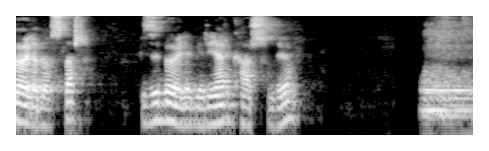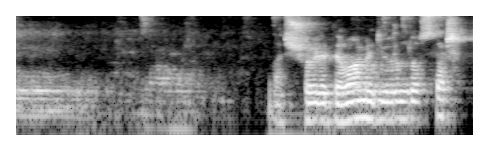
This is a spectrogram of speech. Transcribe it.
böyle dostlar. Bizi böyle bir yer karşılıyor. Ben şöyle devam ediyorum dostlar.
